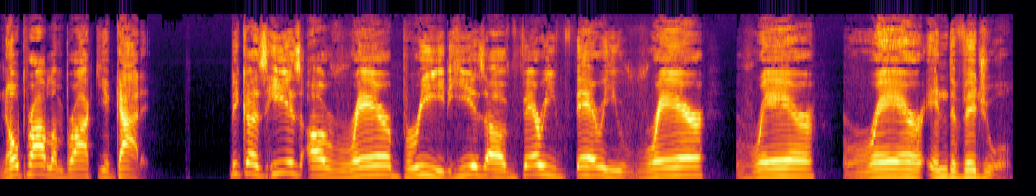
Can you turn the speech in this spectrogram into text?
No problem, Brock. You got it. Because he is a rare breed. He is a very, very rare, rare, rare individual.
